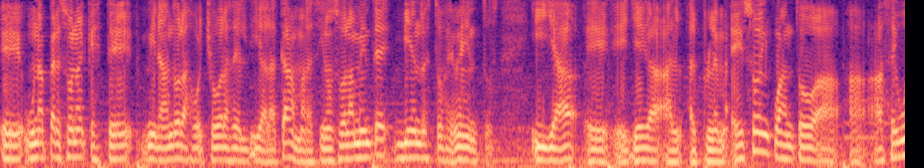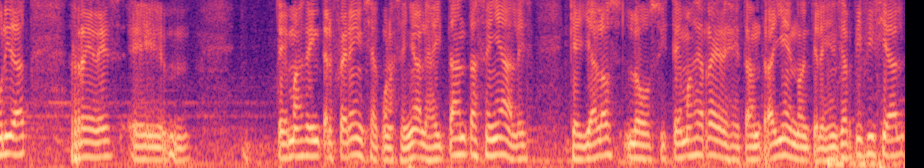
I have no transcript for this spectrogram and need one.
eh, una persona que esté mirando las ocho horas del día a la cámara sino solamente viendo estos eventos y ya llega al, al problema eso en cuanto a, a- a seguridad redes eh, temas de interferencia con las señales. Hay tantas señales que ya los, los sistemas de redes están trayendo inteligencia artificial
